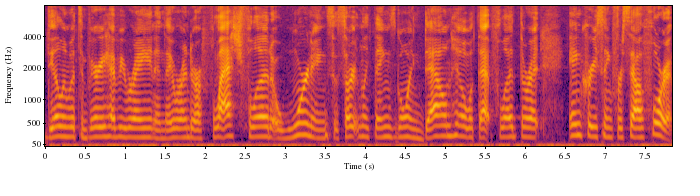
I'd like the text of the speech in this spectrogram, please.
dealing with some very heavy rain and they were under a flash flood warning. So certainly things going downhill with that flood threat increasing for South Florida.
